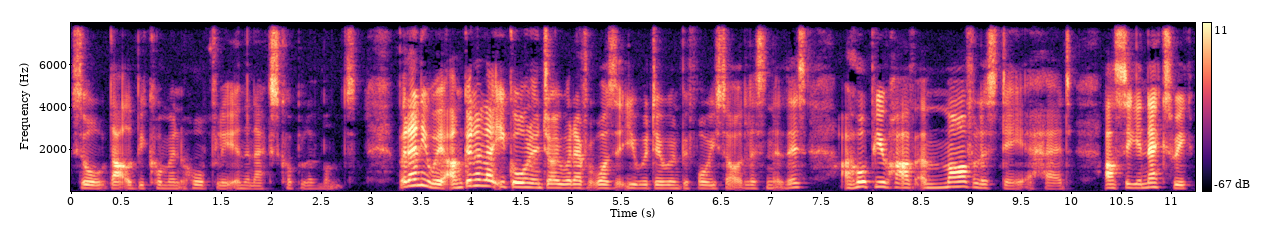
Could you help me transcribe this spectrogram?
So that'll be coming hopefully in the next couple of months. But anyway, I'm going to let you go and enjoy whatever it was that you were doing before you started listening to this. I hope you have a marvellous day ahead. I'll see you next week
